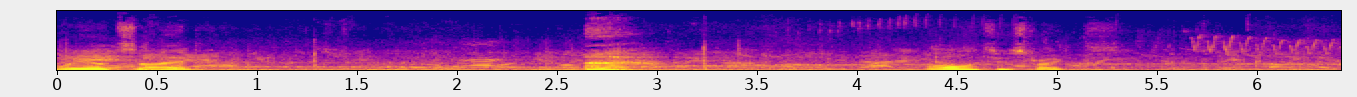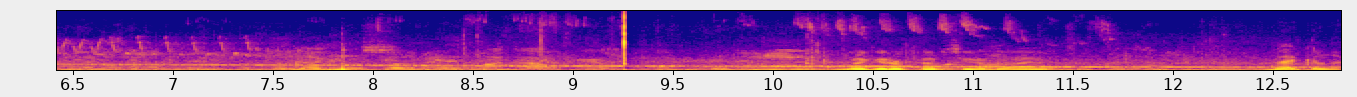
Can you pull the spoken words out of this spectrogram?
Way outside. Ball and two strikes. Regular Pepsi or Diet? Regular.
